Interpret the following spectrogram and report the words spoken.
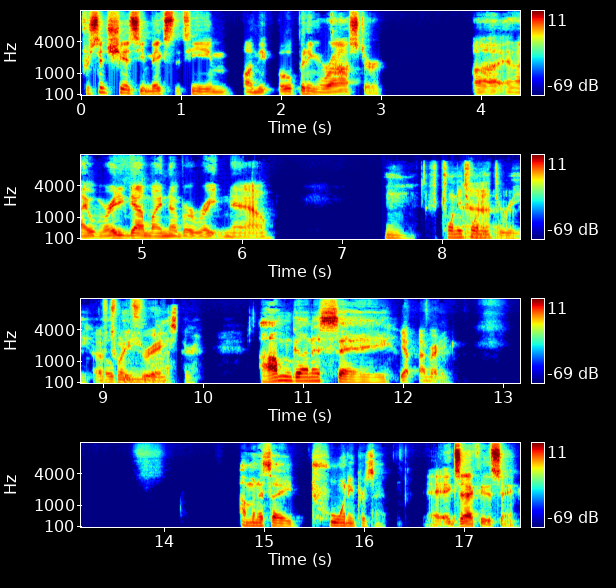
percentage chance he makes the team on the opening roster. Uh, and I'm writing down my number right now. Hmm. 2023 Uh, of 23. roster. I'm gonna say Yep, I'm ready. I'm gonna say 20%. Uh, Exactly the same.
